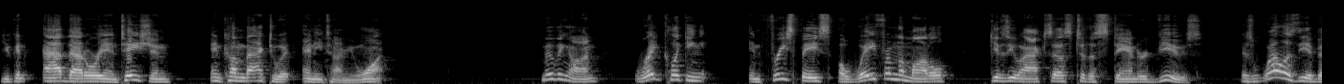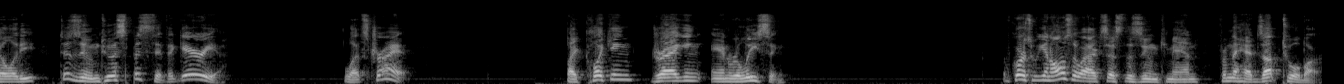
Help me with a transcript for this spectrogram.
you can add that orientation and come back to it anytime you want. Moving on, right-clicking in free space away from the model gives you access to the standard views, as well as the ability to zoom to a specific area. Let's try it. By clicking, dragging, and releasing. Of course, we can also access the zoom command from the heads up toolbar.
